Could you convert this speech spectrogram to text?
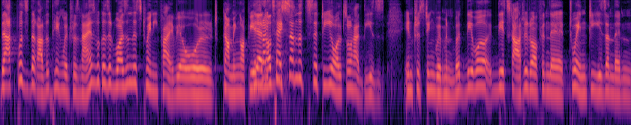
that was the other thing which was nice because it wasn't this 25 year old coming age. Yeah, like Sex this- and the City also had these interesting women, but they were, they started off in their 20s and then,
